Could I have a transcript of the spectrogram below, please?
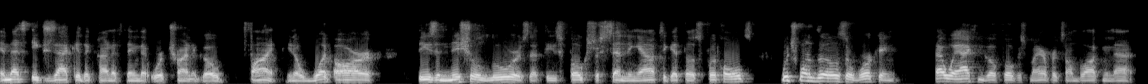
And that's exactly the kind of thing that we're trying to go find. You know, what are these initial lures that these folks are sending out to get those footholds? Which one of those are working? That way I can go focus my efforts on blocking that.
